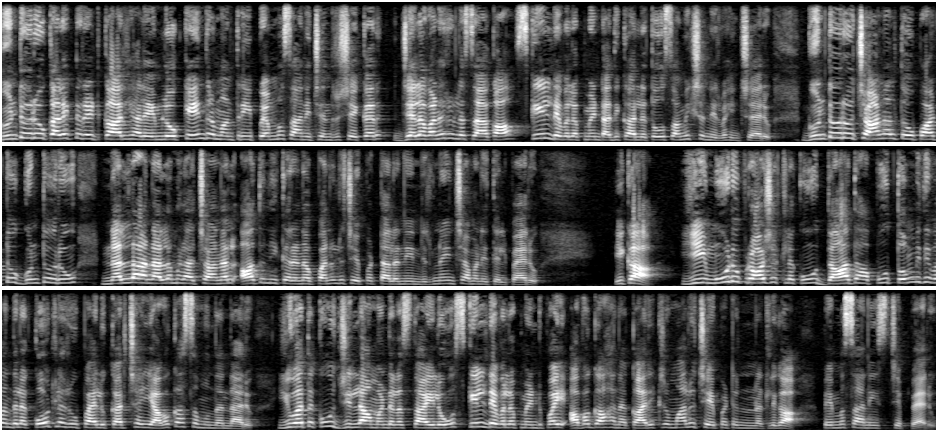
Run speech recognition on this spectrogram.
Guntur collectorate కార్యాలయంలో కేంద్ర మంత్రి పెమ్మసాని చంద్రశేఖర్ జలవనరుల శాఖ స్కిల్ డెవలప్మెంట్ అధికారులతో సమీక్ష నిర్వహించారు. గుంటూరు ఛానల్తో పాటు గుంటూరు నల్లా నల్లమడ ఛానల్ ఆధునీకరణ పనులు చేపట్టాలని నిర్ణయించామని తెలిపారు. ఇక ఈ మూడు ప్రాజెక్టులకు దాదాపు తొమ్మిది వందల కోట్ల రూపాయలు ఖర్చయ్యే అవకాశం ఉందన్నారు. యువతకు జిల్లా మండల స్థాయిలో స్కిల్ డెవలప్మెంట్పై అవగాహన కార్యక్రమాలు చేపట్టనున్నట్లుగా పెమ్మసాని చెప్పారు.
